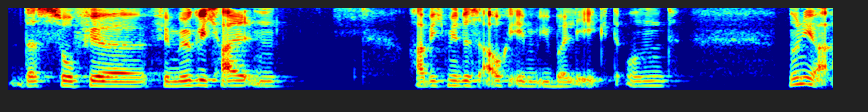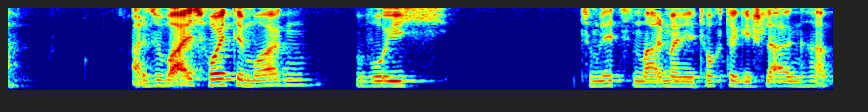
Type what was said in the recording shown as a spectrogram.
das so für, für möglich halten, habe ich mir das auch eben überlegt. Und nun ja, also war es heute Morgen, wo ich zum letzten Mal meine Tochter geschlagen habe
